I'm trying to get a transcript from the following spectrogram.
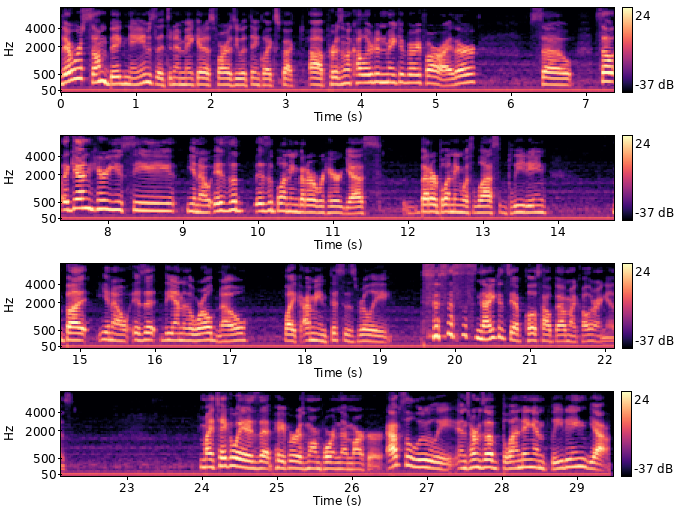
There were some big names that didn't make it as far as you would think, like Spect uh, Prismacolor didn't make it very far either. So, so again, here you see, you know, is the, is the blending better over here? Yes. Better blending with less bleeding. But, you know, is it the end of the world? No. Like, I mean, this is really, now you can see up close how bad my coloring is. My takeaway is that paper is more important than marker. Absolutely. In terms of blending and bleeding, yeah.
